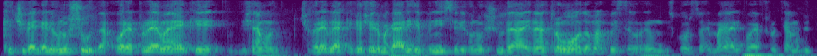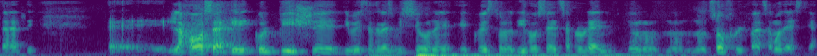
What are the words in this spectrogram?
che ci venga riconosciuta. Ora il problema è che diciamo, ci farebbe anche piacere magari che venisse riconosciuta in altro modo, ma questo è un discorso che magari poi affrontiamo più tardi. Eh, la cosa che colpisce di questa trasmissione, e questo lo dico senza problemi, io non, non, non soffro di falsa modestia,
